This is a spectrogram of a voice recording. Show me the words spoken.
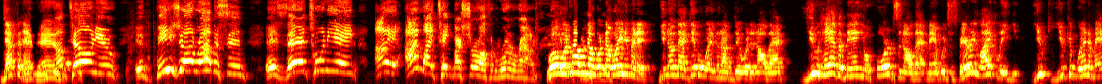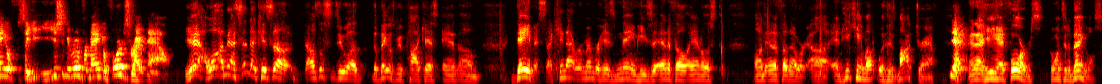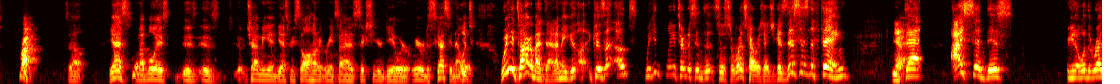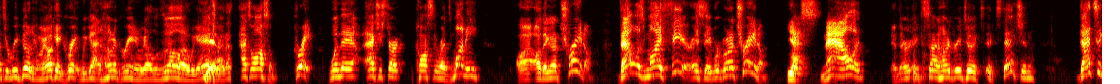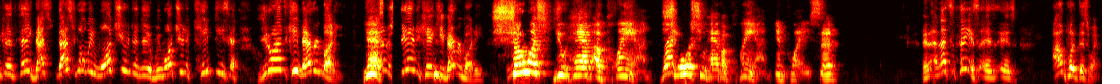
definitely. And, and I'm telling you, if Bijan Robinson is there at 28, I I might take my shirt off and run around. Well, well, no, no, no. Wait a minute. You know that giveaway that I'm doing and all that. You have Emmanuel Forbes and all that, man, which is very likely you you could win Emmanuel. So you, you should be rooting for Emmanuel Forbes right now. Yeah, well, I mean, I said that because uh, I was listening to uh, the Bengals Booth podcast, and um, Davis, I cannot remember his name. He's an NFL analyst on the NFL Network, uh, and he came up with his mock draft, Yeah, and uh, he had Forbes going to the Bengals. right. So, yes, my boy is, is, is chiming in. Yes, we saw Hunter Greene sign a six year deal. We were, we were discussing that, which we can talk about that. I mean, because we can we can turn this into so some Reds conversation because this is the thing Yeah, that I said this. You know, when the Reds are rebuilding, I'm like, okay, great. We got Hunter Greene, we got Lodolo, we got Answer. That's, that's awesome. Great. When they actually start costing the Reds money, are, are they going to trade them? That was my fear, is they were going to trade them. yes, Now, if they're signing Hunter Greene to ex- extension, that's a good thing. That's that's what we want you to do. We want you to keep these guys. You don't have to keep everybody. yes. I understand you can't keep everybody. Show us you have a plan. Right. Show us you have a plan in place. Uh, And, and that's the thing is, is is I'll put it this way.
